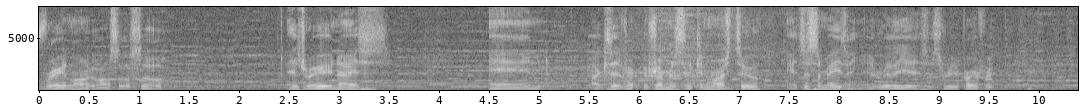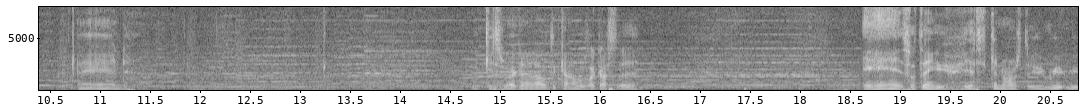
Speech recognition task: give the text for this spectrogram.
very long also, so it's very nice and like I said, it's reminiscent of Kingdom Hearts 2. It's just amazing. It really is. It's really perfect. And we'll keep swagging it out with the combos, like I said. And so thank you, yes, Kingdom Hearts 3. We, we,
